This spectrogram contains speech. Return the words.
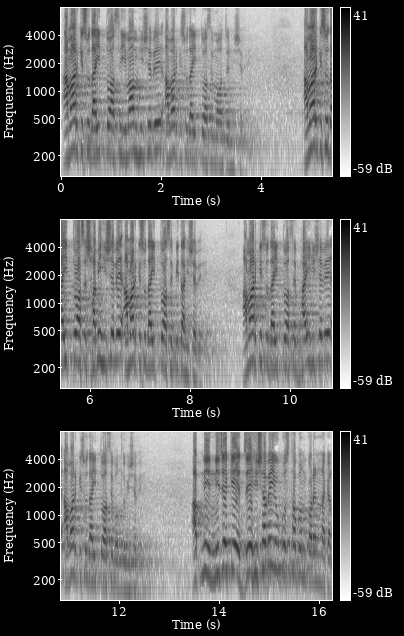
আমার কিছু দায়িত্ব আছে ইমাম হিসেবে, আমার কিছু দায়িত্ব আছে মজ্জেন হিসেবে। আমার কিছু দায়িত্ব আছে স্বামী হিসেবে, আমার কিছু দায়িত্ব আছে পিতা হিসেবে। আমার কিছু দায়িত্ব আছে ভাই হিসেবে, আমার কিছু দায়িত্ব আছে বন্ধু হিসেবে। আপনি নিজেকে যে হিসাবেই উপস্থাপন করেন না কেন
